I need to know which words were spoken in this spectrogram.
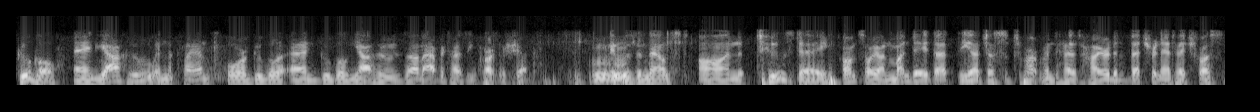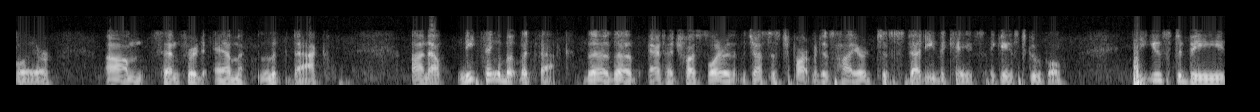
Google and Yahoo in the plans for Google and Google and Yahoo's um, advertising partnership. Mm-hmm. It was announced on Tuesday, oh, I'm sorry, on Monday, that the uh, Justice Department has hired a veteran antitrust lawyer, um, Sanford M. Litvack. Uh, now, neat thing about Litvack, the, the antitrust lawyer that the Justice Department has hired to study the case against Google, he used to be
